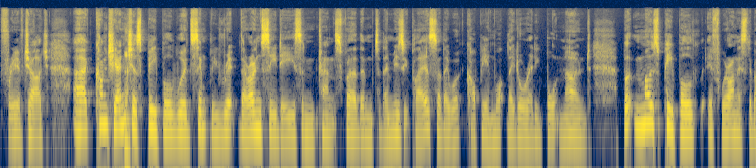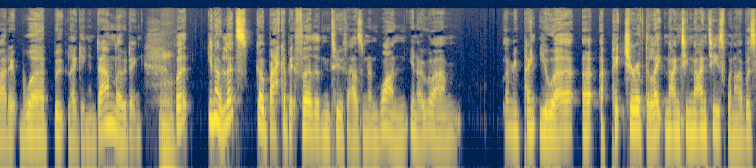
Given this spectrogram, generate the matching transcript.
free of charge. Uh, conscientious people would simply rip their own CDs and transfer them to their music players, so they were copying what they'd already bought and owned. But most people, if we're honest about it, were bootlegging and downloading. Mm. But you know, let's go back a bit further than 2001. You know, um, let me paint you a, a, a, picture of the late 1990s when I was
